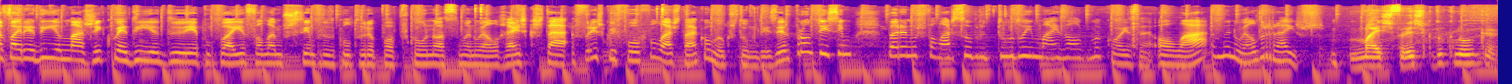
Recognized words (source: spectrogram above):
Quinta-feira é dia mágico, é dia de epopeia. Falamos sempre de cultura pop com o nosso Manuel Reis, que está fresco e fofo, lá está, como eu costumo dizer, prontíssimo para nos falar sobre tudo e mais alguma coisa. Olá, Manuel de Reis. Mais fresco do que nunca.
